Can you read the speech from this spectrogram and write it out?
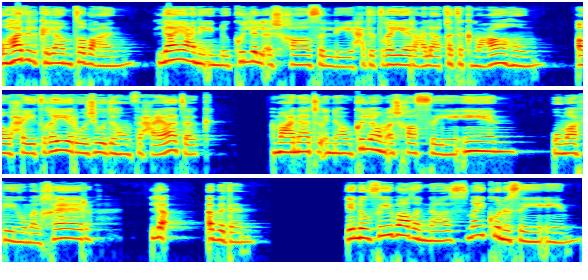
وهذا الكلام طبعا لا يعني إنه كل الأشخاص اللي حتتغير علاقتك معاهم أو حيتغير وجودهم في حياتك معناته إنهم كلهم أشخاص سيئين وما فيهم الخير لا أبدا. لأنه في بعض الناس ما يكونوا سيئين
